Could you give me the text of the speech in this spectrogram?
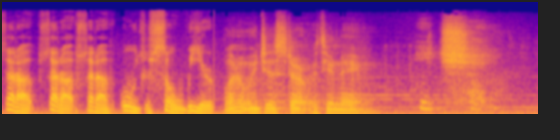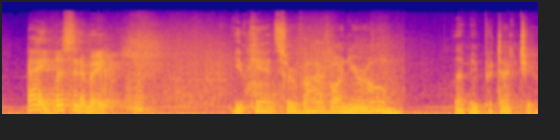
Shut up, shut up, shut up. Ooh, you're so weird. Why don't we just start with your name? Eat shit. Hey, listen to me. You can't survive on your own. Let me protect you.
